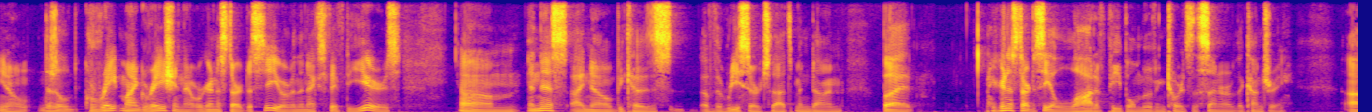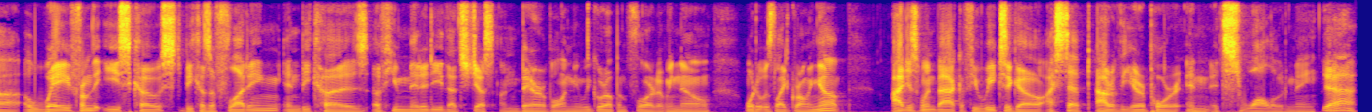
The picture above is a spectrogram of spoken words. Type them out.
You know, there's a great migration that we're going to start to see over the next 50 years. Um, and this I know because of the research that's been done, but you're going to start to see a lot of people moving towards the center of the country uh, away from the East Coast because of flooding and because of humidity that's just unbearable. I mean, we grew up in Florida. We know what it was like growing up. I just went back a few weeks ago. I stepped out of the airport and it swallowed me. Yeah.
